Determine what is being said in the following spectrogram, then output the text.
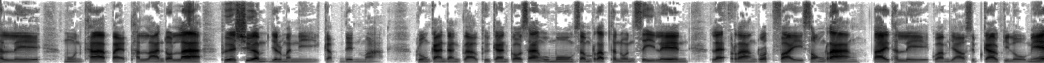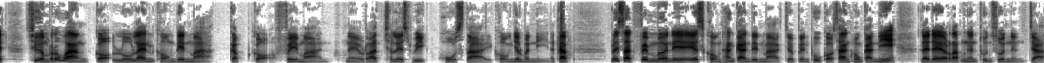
ทะเล มูลค่า 8,000 ล้านดอลลาร์ เพื่อเชื่อมเยอรมนีกับเดนมาร์กโครงการดังกล่าวคือการก่อสร้างอุโมงค์สำหรับถนน 4 เลน และรางรถไฟ 2 ราง ใต้ทะเลความยาว 19 กิโลเมตร เชื่อมระหว่างเกาะโลแลนด์ของเดนมาร์กกับเกาะเฟมาน ในรัฐเชเลสวิกโฮสไตน์ของเยอรมนีนะครับ บริษัทเฟมเมอร์เอเอสของทางการเดนมาร์กจะเป็นผู้ก่อสร้างโครงการนี้ และได้รับเงินทุนส่วนหนึ่งจาก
